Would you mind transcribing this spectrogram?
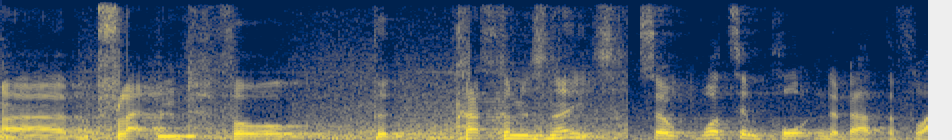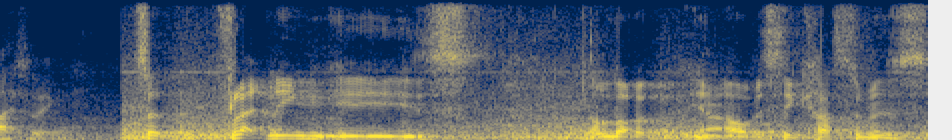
uh, flattened for the customer's needs. So, what's important about the flattening? So, flattening is a lot of, you know, obviously customers,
